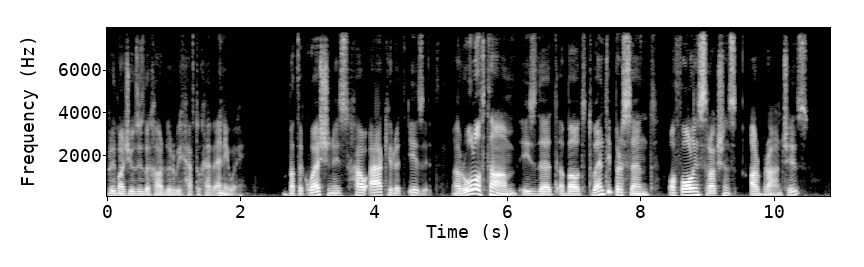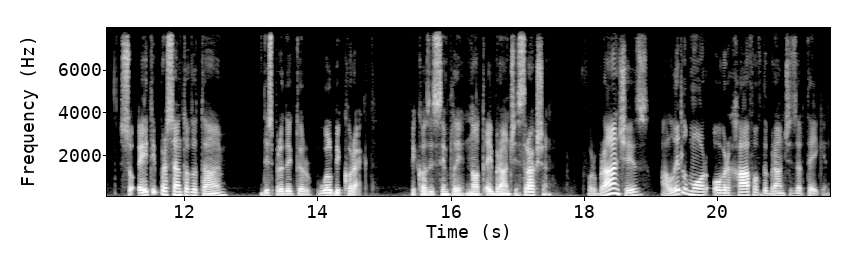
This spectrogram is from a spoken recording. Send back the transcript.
pretty much uses the hardware we have to have anyway. But the question is, how accurate is it? A rule of thumb is that about 20% of all instructions are branches, so 80% of the time this predictor will be correct because it's simply not a branch instruction. For branches, a little more over half of the branches are taken.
